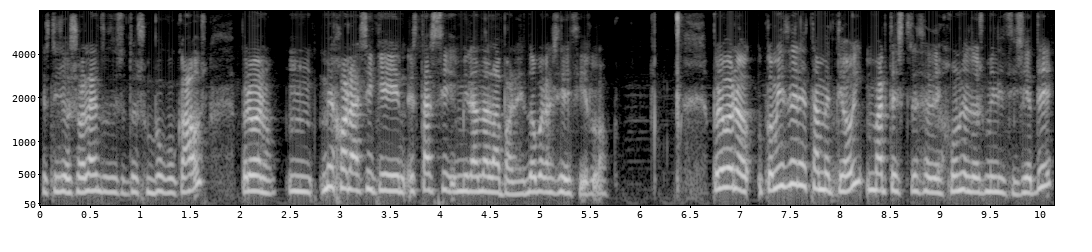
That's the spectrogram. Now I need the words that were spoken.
Estoy yo sola, entonces esto es un poco caos. Pero bueno, mm, mejor así que estar mirando a la pared, ¿no? por así decirlo. Pero bueno, comienza directamente hoy, martes 13 de junio del 2017.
